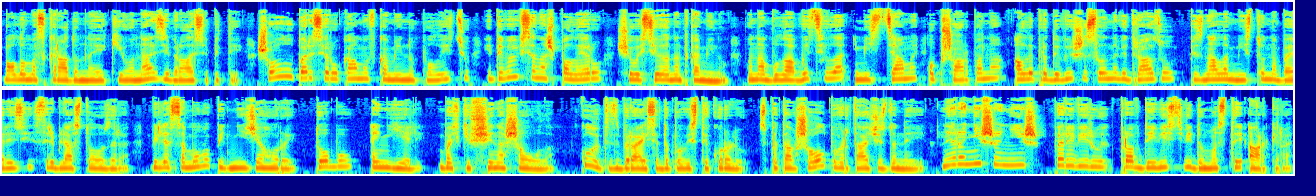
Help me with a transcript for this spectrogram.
баломаскарадом, на який вона зібралася піти. Шоу Павло уперся руками в камінну полицю і дивився на шпалеру, що висіла над каміном. Вона була вицвіла і місцями обшарпана, але, придивившись, Селена відразу пізнала місто на березі сріблястого озера біля самого підніжжя гори. То був Ен'єль, батьківщина Шаола. Коли ти збираєшся доповісти королю? спитав Шоул, повертаючись до неї. Не раніше, ніж перевірю правдивість відомостей Аркера,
